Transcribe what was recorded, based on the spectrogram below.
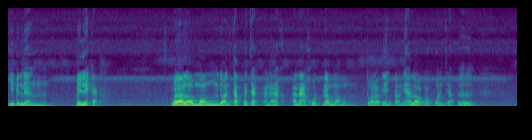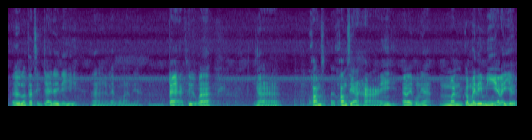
ที่เป็นเรื่องไม่เล็กอะ่ะ เวลาเรามองย้อนกลับมาจากอนาอนาคตแล้วมองตัวเราเองตอนนี้เราก็ควรจะ เออ เออ เราตัดสินใจได้ดีอ่าอะไรประมาณเนี้ยแต่ถือว่าอ่าความความเสียหายอะไรพวกเนี้ยมันก็ไม่ได้มีอะไรเยอะ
